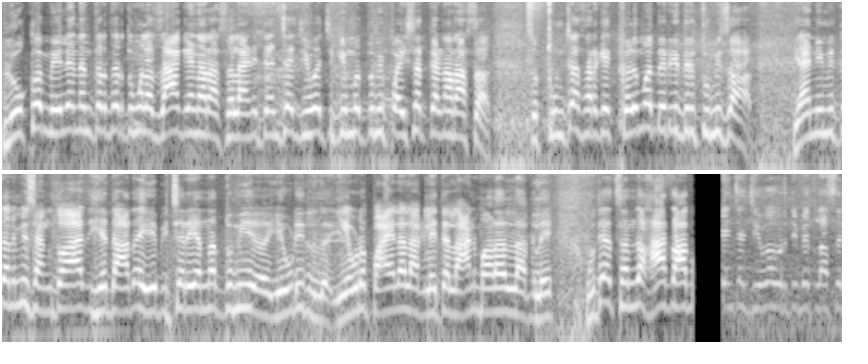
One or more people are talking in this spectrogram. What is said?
लोक मेल्यानंतर जर तुम्हाला जाग येणार असेल आणि त्यांच्या जीवाची किंमत तुम्ही पैशात करणार असाल तर तुमच्यासारखे कळमदरिद्री तुम्ही जात. या निमित्तानं मी सांगतो आज हे दादा हे बिचारे यांना तुम्ही एवढी एवढं पाहायला लागले त्या लहान बाळाला लागले. उद्या समजा हाच आप त्यांच्या जीवावरती बेतला असं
